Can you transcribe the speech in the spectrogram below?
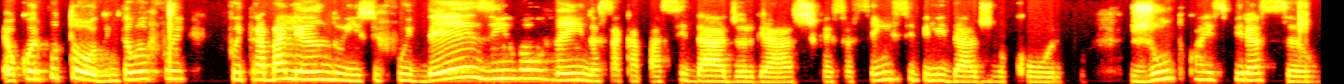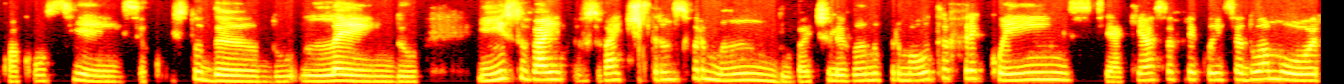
é o corpo todo. Então eu fui fui trabalhando isso e fui desenvolvendo essa capacidade orgástica, essa sensibilidade no corpo, junto com a respiração, com a consciência, estudando, lendo. E isso vai, vai te transformando, vai te levando para uma outra frequência, que é essa frequência do amor,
